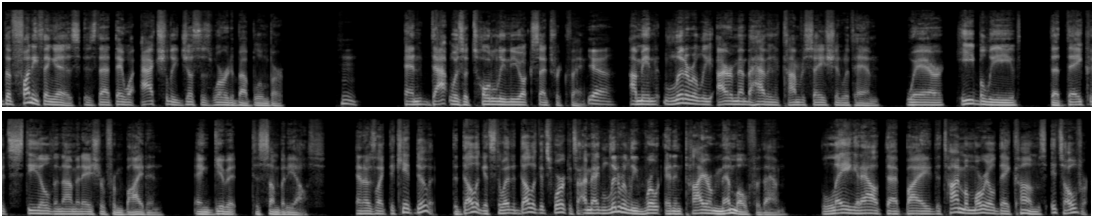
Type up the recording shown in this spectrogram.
the funny thing is, is that they were actually just as worried about Bloomberg. Hmm. And that was a totally New York centric thing. Yeah. I mean, literally, I remember having a conversation with him where he believed that they could steal the nomination from Biden and give it to somebody else. And I was like, they can't do it the delegates, the way the delegates work. It's, I mean, I literally wrote an entire memo for them, laying it out that by the time Memorial Day comes, it's over.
